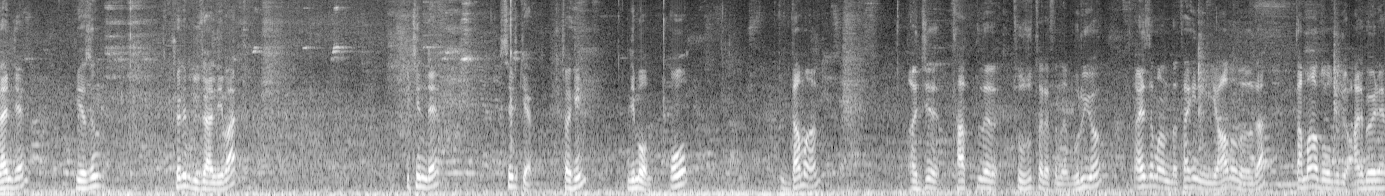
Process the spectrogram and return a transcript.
Bence piyazın şöyle bir güzelliği var. İçinde sirke, tahin, limon. O damağın acı, tatlı, tuzlu tarafını vuruyor. Aynı zamanda tahinin yağlılığı da damağı dolduruyor. Hani böyle e,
